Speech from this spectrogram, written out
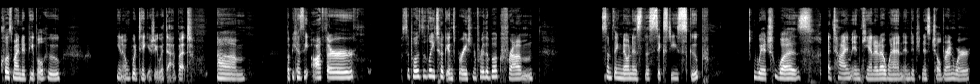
close minded people who, you know, would take issue with that. But, um, but because the author supposedly took inspiration for the book from something known as the 60s scoop, which was a time in Canada when Indigenous children were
